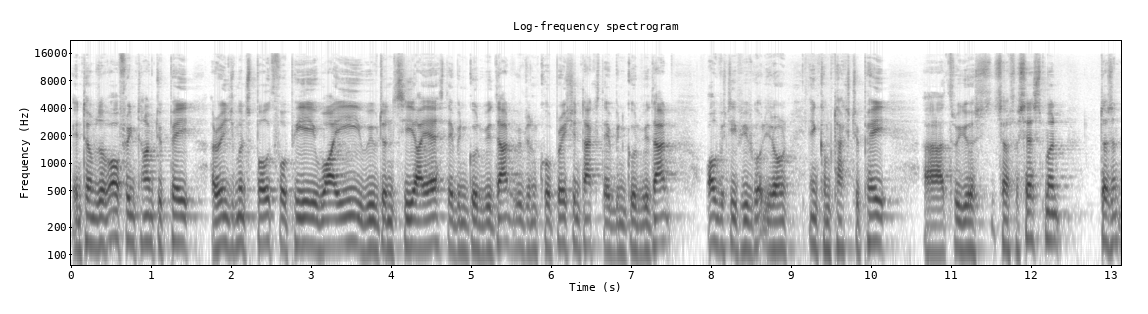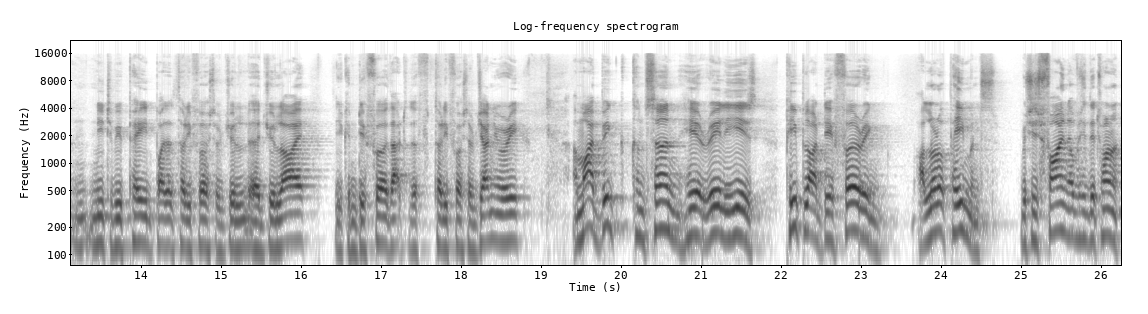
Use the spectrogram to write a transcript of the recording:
in terms of offering time to pay arrangements both for PAYE, we've done CIS, they've been good with that, we've done corporation tax, they've been good with that. Obviously, if you've got your own income tax to pay uh, through your self assessment, doesn't need to be paid by the 31st of Jul- uh, July. You can defer that to the 31st of January. And my big concern here really is people are deferring a lot of payments, which is fine. Obviously, they're trying to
